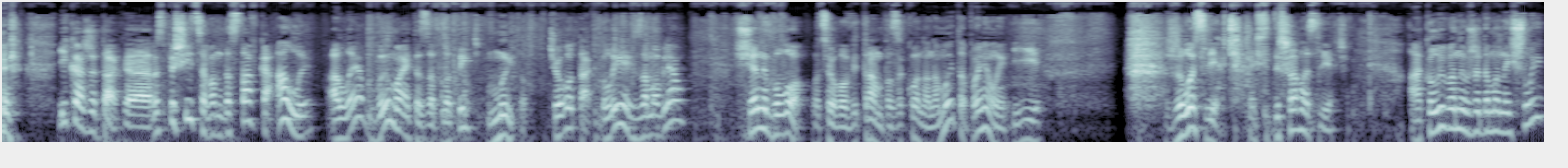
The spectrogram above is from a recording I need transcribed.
І каже: так, е, розпишіться вам доставка, але, але ви маєте заплатити мито. Чого так? Коли я їх замовляв, ще не було оцього від Трампа закону на мито, поняли? І жилось легче, дишалось легче. А коли вони вже до мене йшли,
